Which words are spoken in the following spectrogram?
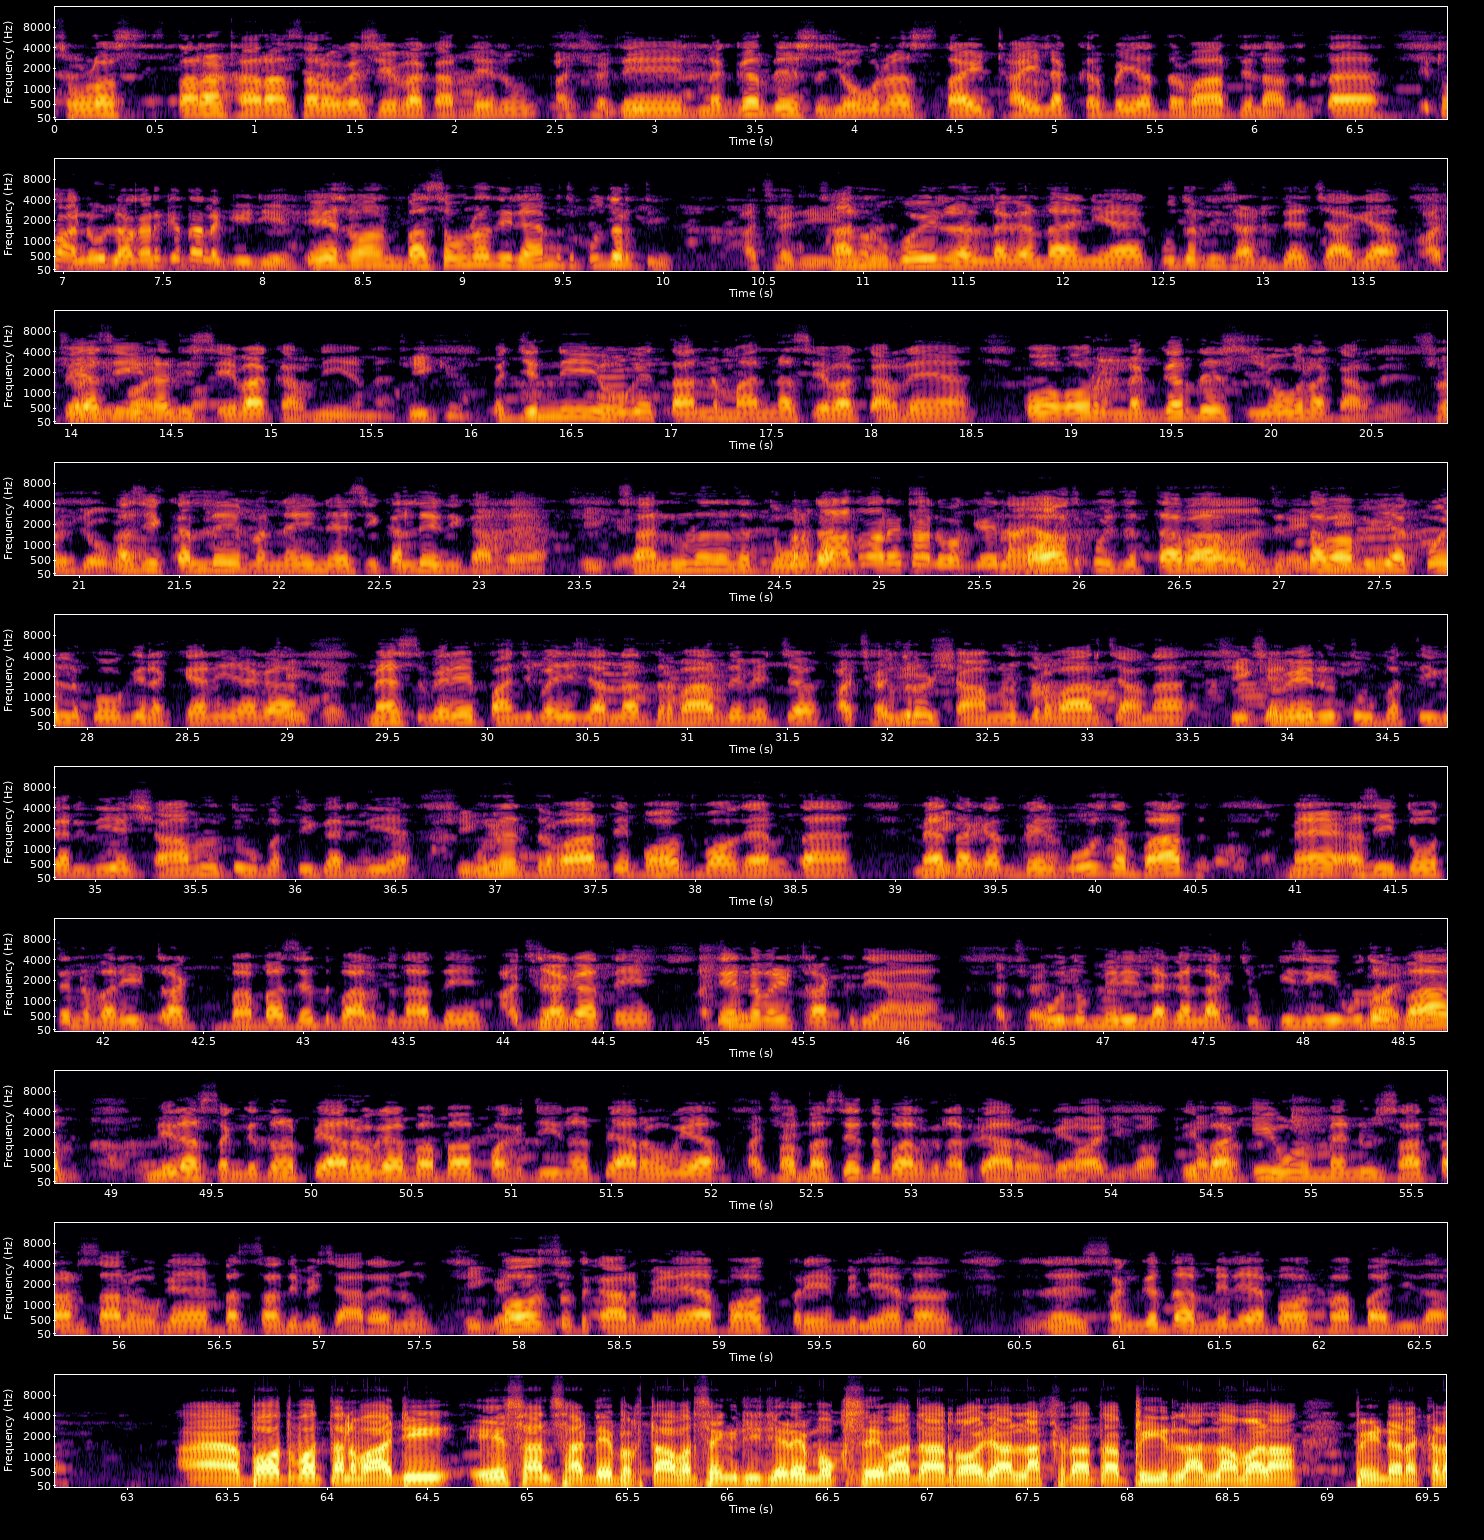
16 17 18 ਸਾਲ ਹੋ ਗਏ ਸੇਵਾ ਕਰਦੇ ਨੂੰ। ਅੱਛਾ ਤੇ ਜੀ ਨਗਰ ਦੇ ਸਹਿਯੋਗ ਨਾਲ 27 28 ਲੱਖ ਰੁਪਈਆ ਦਰਬਾਰ ਤੇ ਲਾ ਦਿੱਤਾ। ਹੈ ਇਹ ਤੁਹਾਨੂੰ ਲਗਨ ਕਿਦਾਂ ਲੱਗੀ ਜੀ ਇਹ? ਇਹ ਸਮਾਨ ਬਸ ਉਹਨਾਂ ਦੀ ਰਹਿਮਤ ਕੁਦਰਤੀ। ਅੱਛਾ ਜੀ। ਸਾਨੂੰ ਕੋਈ ਲ- ਲਗਨ ਦਾ ਨਹੀਂ ਹੈ ਕੁਦਰਤੀ ਸਾਡੇ ਦਿਲ ਚ ਆ ਗਿਆ ਅੱਛਾ ਜੀ, ਅਸੀਂ ਵਾਹ ਇਹਨਾਂ ਜੀ ਦੀ ਵਾਹ। ਸੇਵਾ ਕਰਨੀ ਹੈ ਮੈਂ ਠੀਕ ਹੈ। ਜਿੰਨੀ ਹੋ ਗਏ ਤਨ ਮਨ ਨਾਲ ਸੇਵਾ ਕਰ ਰਹੇ ਆ ਉਹ ਔਰ ਨਗਰ ਦੇ ਸਹਿਯੋਗ ਨਾਲ ਕਰ ਰਹੇ ਆ ਸਹਿਯੋਗ ਅਸੀਂ ਇਕੱਲੇ ਬ- ਨਹੀਂ ਨਹੀਂ ਅਸੀਂ ਇਕੱਲੇ ਨਹੀਂ ਕਰ ਰਹੇ ਠੀਕ ਹੈ। ਸਾਨੂੰ ਉਹਨਾਂ ਦਾ ਦੋ ਟਾ- ਪਰਮਾਤਮਾ ਨੇ ਤੁਹਾਨੂੰ ਅੱਗੇ ਲਾਇਆ। ਬਹੁਤ ਕੁਝ ਦਿੱਤਾ ਵਾ ਉਹ ਨਹੀਂ, ਦਿੱਤਾ ਵਾ ਠੀਕ ਵੀ ਆ ਕੋਈ ਲੁਕੋ ਕੇ ਰੱਖਿਆ ਨਹੀਂ ਹੈਗਾ। ਠੀਕ ਹੈ। ਮੈਂ ਸਵੇਰੇ 5 ਵਜੇ ਜਾਂਦਾ ਦਰਬਾਰ ਦੇ ਵਿੱਚ। ਅੱਛਾ ਜੀ। ਉਧਰੋਂ ਸ਼ਾਮ ਨੂੰ ਦਰਬਾਰ ਚ ਠੀਕ ਹੈ ਸਵੇਰ ਨੂੰ ਧੂਪ ਬੱਤੀ ਕਰੀਦੀ ਹੈ ਸ਼ਾਮ ਨੂੰ ਧੂਪ ਬੱਤੀ ਕਰੀਦੀ ਹੈ। ਠੀਕ ਉਹਨਾਂ ਦੇ ਦਰਬਾਰ ਤੇ ਬਹੁਤ ਬਹੁਤ ਰਹਿਮਤਾਂ ਹੈ। ਮੈਂ ਠੀਕ ਤਾਂ ਹੈ ਕਹਿੰਦਾ ਫਿਰ ਉਸ ਤੋਂ ਬਾਅਦ ਮੈਂ ਅਸੀਂ ਦੋ ਤਿੰਨ ਵਾਰੀ ਟਰੱਕ ਬਾਬਾ ਸਿੱਧ ਬਾਲਕਨਾਥ ਦੇ ਜੀ, ਜਗ੍ਹਾ ਤੇ ਤਿੰਨ ਵਾਰੀ ਟਰੱਕ ਤੇ ਆਇਆ। ਅੱਛਾ ਉਹ ਜੀ। ਤੋਂ ਮੇਰੀ ਲਗਨ ਲੱਗ ਚੁੱਕੀ ਸੀਗੀ। ਉਹ ਤੋਂ ਵਾਹ ਜੀ, ਬਾਅਦ ਮੇਰਾ ਸੰਗਤ ਨਾਲ ਪਿਆਰ ਹੋ ਗਿਆ ਬਾਬਾ ਭਗਤ ਜੀ ਨਾਲ ਪਿਆਰ ਹੋ ਗਿਆ ਅੱਛਾ ਬਾਬਾ ਜੀ ਸਿੱਧ ਬਾਲਕ ਨਾਲ ਪਿਆਰ ਹੋ ਗਿਆ। ਵਾਹ ਜੀ ਵਾਹ ਤੇ ਕਿਆ ਬਾਤ ਬਾਕੀ ਹੁਣ ਮੈਨੂੰ 7-8 ਸਾਲ ਹੋ ਗਏ ਬੱਸਾਂ ਦੇ ਵਿੱਚ ਆ ਰਹੇ ਨੂੰ। ਠੀਕ ਹੈ ਬਹੁਤ ਜੀ। ਸਤਿਕਾਰ ਮਿਲਿਆ ਬਹੁਤ ਪ੍ਰੇਮ ਮਿਲਿਆ ਨਾ ਅਹ ਸੰਗਤ ਦਾ ਮਿਲਿਆ ਬਹੁਤ ਬਾਬਾ ਜੀ ਦਾ। ਬਹੁਤ ਬਹੁਤ ਧੰਨਵਾਦ ਜੀ। ਇਹ ਸਨ ਸਾਡੇ ਬਖਤਾਵਰ ਸਿੰਘ ਜੀ ਜਿਹੜੇ ਮੁੱਖ ਸੇਵਾਦਾਰ ਰੋਜਾ ਲੱਖ ਦਾ ਤਾਂ ਪੀਰ ਲਾਲਾਂ ਵਾਲਾ ਪਿੰਡ ਰਕੜਾ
